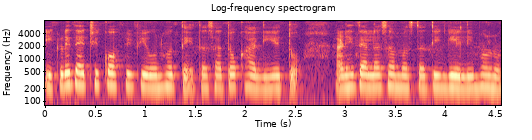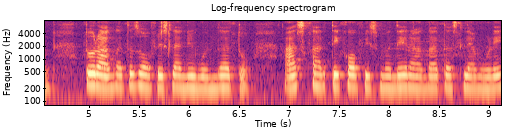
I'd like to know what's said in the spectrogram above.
इकडे त्याची कॉफी पिऊन होते तसा तो खाली येतो आणि त्याला समजतं ती गेली म्हणून. तो रागातच ऑफिसला निघून जातो. आज कार्तिक ऑफिसमध्ये रागात असल्यामुळे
